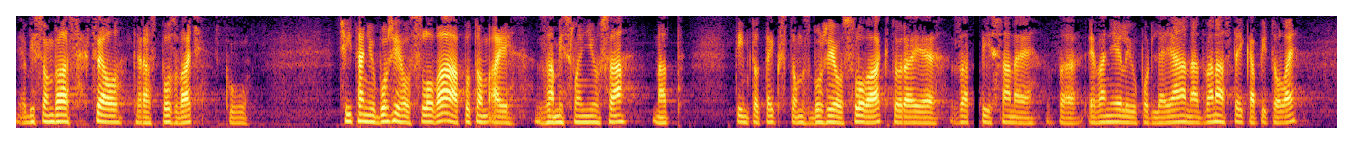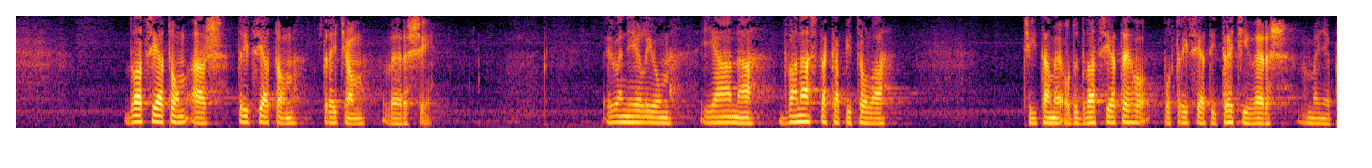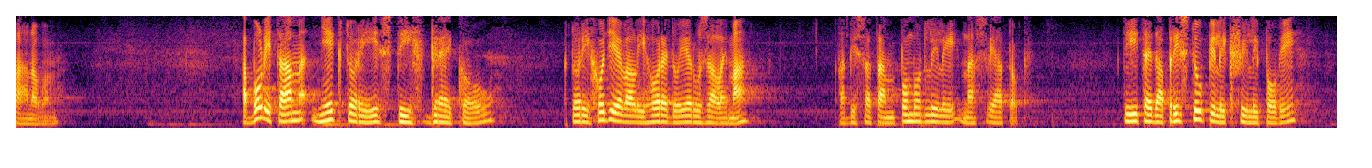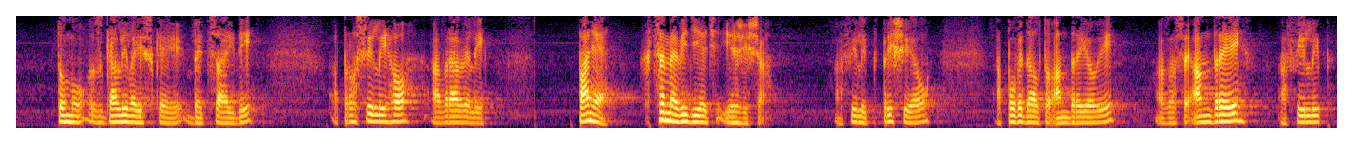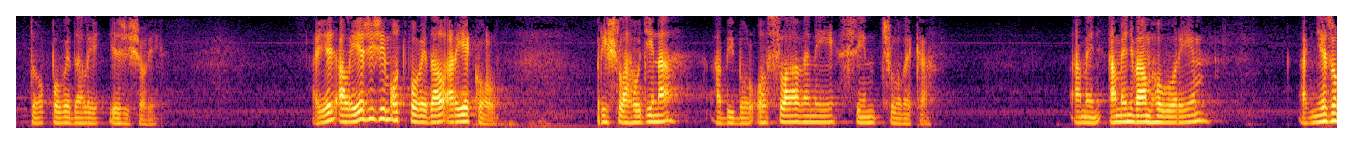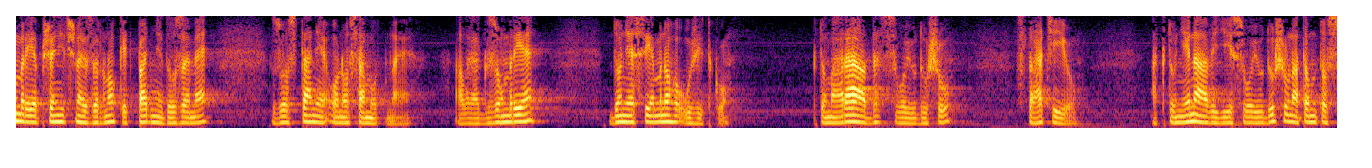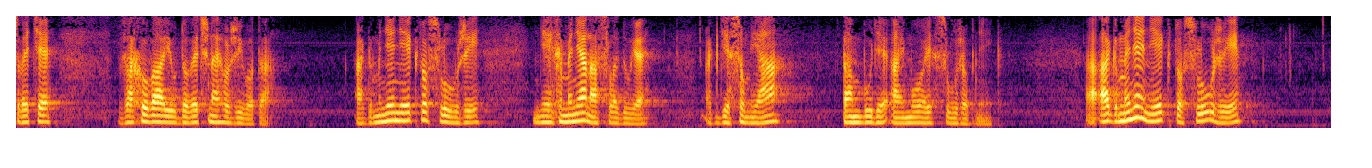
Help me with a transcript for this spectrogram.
Ja by som vás chcel teraz pozvať ku čítaniu Božieho slova a potom aj zamysleniu sa nad týmto textom z Božieho slova, ktoré je zapísané v Evanieliu podľa Jána 12. kapitole 20. až 33. verši. Evanielium Jána 12. kapitola Čítame od 20. po 33. verš v mene pánovom. A boli tam niektorí z tých Grékov, ktorí chodievali hore do Jeruzalema, aby sa tam pomodlili na sviatok. Tí teda pristúpili k Filipovi, tomu z galilejskej Betsaidy, a prosili ho a vraveli, Pane, Chceme vidieť Ježiša. A Filip prišiel a povedal to Andrejovi a zase Andrej a Filip to povedali Ježišovi. A je, ale Ježiš im odpovedal a riekol, prišla hodina, aby bol oslávený syn človeka. Ameň, ameň vám hovorím, ak nezomrie pšeničné zrno, keď padne do zeme, zostane ono samotné. Ale ak zomrie, donesie mnoho užitku. Kto má rád svoju dušu, stratí ju. A kto nenávidí svoju dušu na tomto svete, zachová ju do väčšného života. Ak mne niekto slúži, nech mňa nasleduje. A kde som ja, tam bude aj môj služobník. A ak mne niekto slúži,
